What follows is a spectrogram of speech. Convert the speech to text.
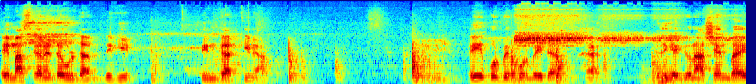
এই মাঝখানেটা উল্টান দেখি। তিন কাঠ কিনা। এই পড়বে পড়বে এটা। হ্যাঁ। দেখি একজন আসেন ভাই।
